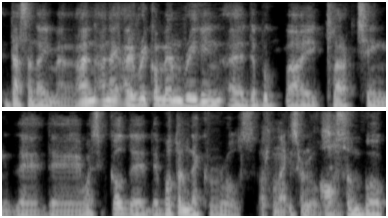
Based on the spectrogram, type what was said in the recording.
that's a nightmare. And, and I, I recommend reading uh, the book by Clark Ching, the, the what's it called? The, the Bottleneck Rules. Bottleneck it's Rules. an awesome book.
